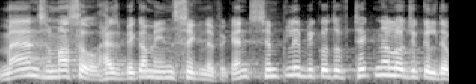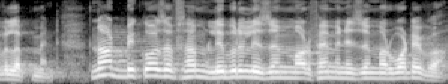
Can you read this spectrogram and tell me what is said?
Man's muscle has become insignificant simply because of technological development, not because of some liberalism or feminism or whatever.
